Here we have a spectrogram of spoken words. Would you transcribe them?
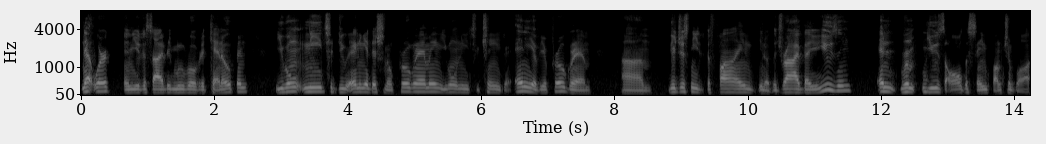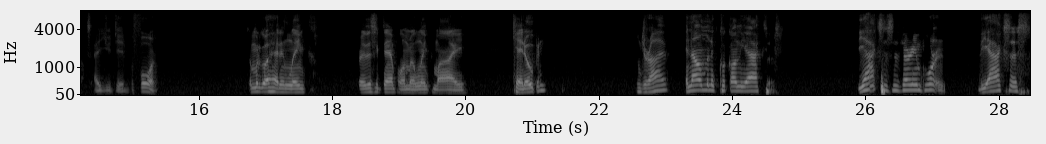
network and you decide to move over to CANopen, you won't need to do any additional programming. You won't need to change any of your program. Um, you just need to define, you know, the drive that you're using and use all the same function blocks as you did before. So I'm going to go ahead and link, for this example, I'm going to link my CANopen drive and now I'm going to click on the axis. The axis is very important. The axis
